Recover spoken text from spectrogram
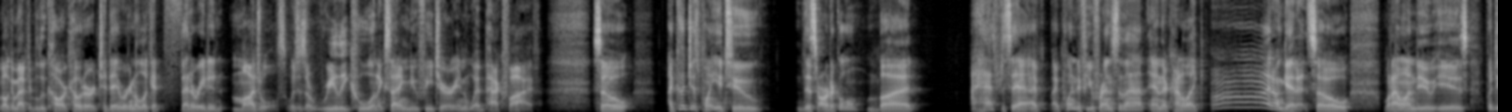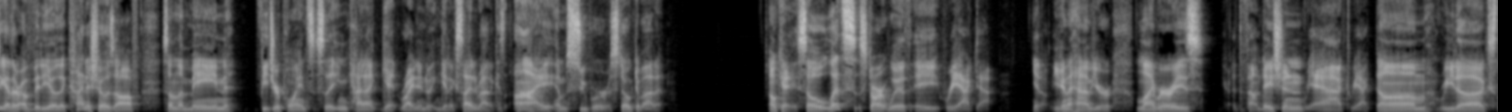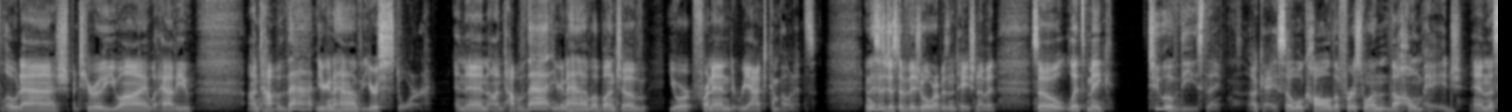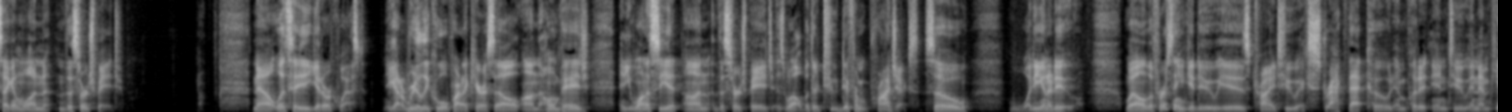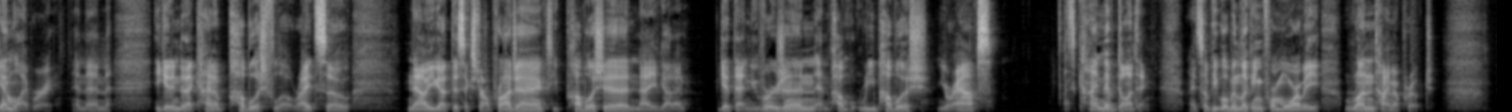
Welcome back to Blue Collar Coder. Today we're going to look at federated modules, which is a really cool and exciting new feature in Webpack 5. So I could just point you to this article, but I have to say I, I pointed a few friends to that, and they're kind of like, uh, I don't get it. So what I want to do is put together a video that kind of shows off some of the main feature points so that you can kind of get right into it and get excited about it because I am super stoked about it. Okay, so let's start with a React app. You know, you're to have your libraries at the foundation, React, React DOM, Redux, Lodash, Material UI, what have you. On top of that, you're to have your store. And then on top of that, you're to have a bunch of your front end React components. And this is just a visual representation of it. So let's make two of these things. Okay, so we'll call the first one the home page and the second one the search page. Now, let's say you get a request. You got a really cool product carousel on the homepage, and you want to see it on the search page as well. But they're two different projects. So, what are you going to do? Well, the first thing you can do is try to extract that code and put it into an NPM library. And then you get into that kind of publish flow, right? So now you got this external project, you publish it, now you've got to get that new version and pub- republish your apps. It's kind of daunting, right? So people have been looking for more of a runtime approach.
